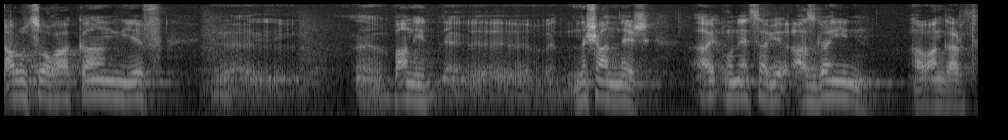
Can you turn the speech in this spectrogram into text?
կառուցողական եւ բանի նշաններ, այլ ունեցավ ազգային ավանգարդ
